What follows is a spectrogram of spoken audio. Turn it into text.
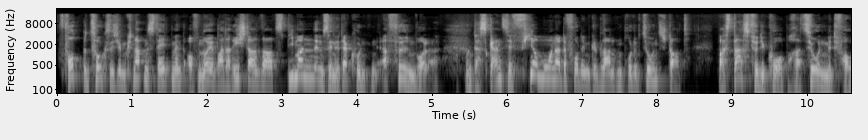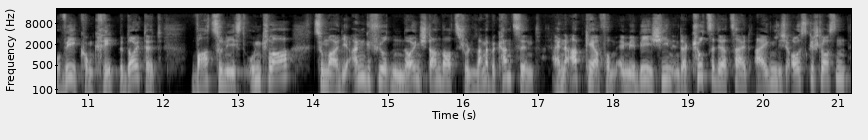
Ford bezog sich im knappen Statement auf neue Batteriestandards, die man im Sinne der Kunden erfüllen wolle. Und das Ganze vier Monate vor dem geplanten Produktionsstart. Was das für die Kooperation mit VW konkret bedeutet, war zunächst unklar, zumal die angeführten neuen Standards schon lange bekannt sind. Eine Abkehr vom MEB schien in der Kürze der Zeit eigentlich ausgeschlossen.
